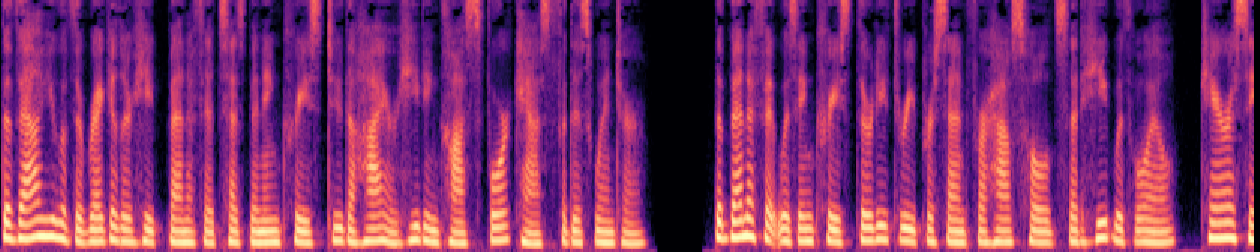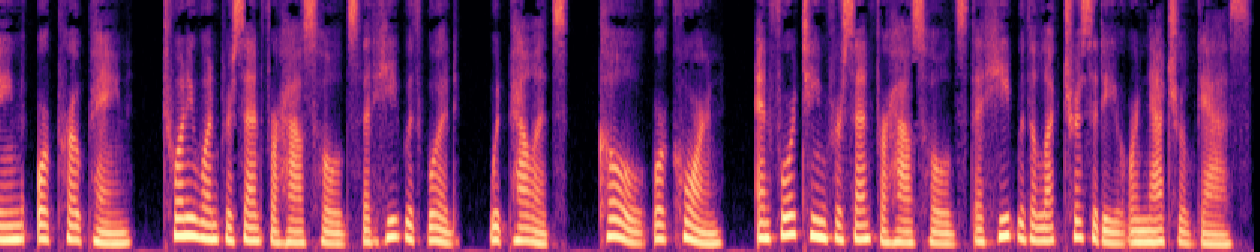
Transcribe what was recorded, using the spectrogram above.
The value of the regular heat benefits has been increased due to higher heating costs forecast for this winter. The benefit was increased 33% for households that heat with oil, kerosene, or propane, 21% for households that heat with wood, wood pellets, coal, or corn, and 14% for households that heat with electricity or natural gas.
